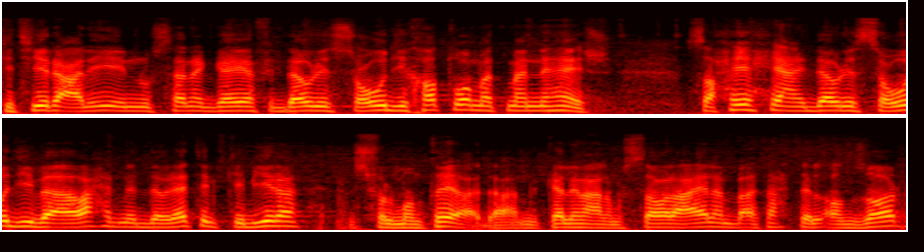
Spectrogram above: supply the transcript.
كتير عليه إنه السنة الجاية في الدوري السعودي خطوة ما اتمناهاش صحيح يعني الدوري السعودي بقى واحد من الدوريات الكبيرة مش في المنطقة ده بنتكلم على مستوى العالم بقى تحت الأنظار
